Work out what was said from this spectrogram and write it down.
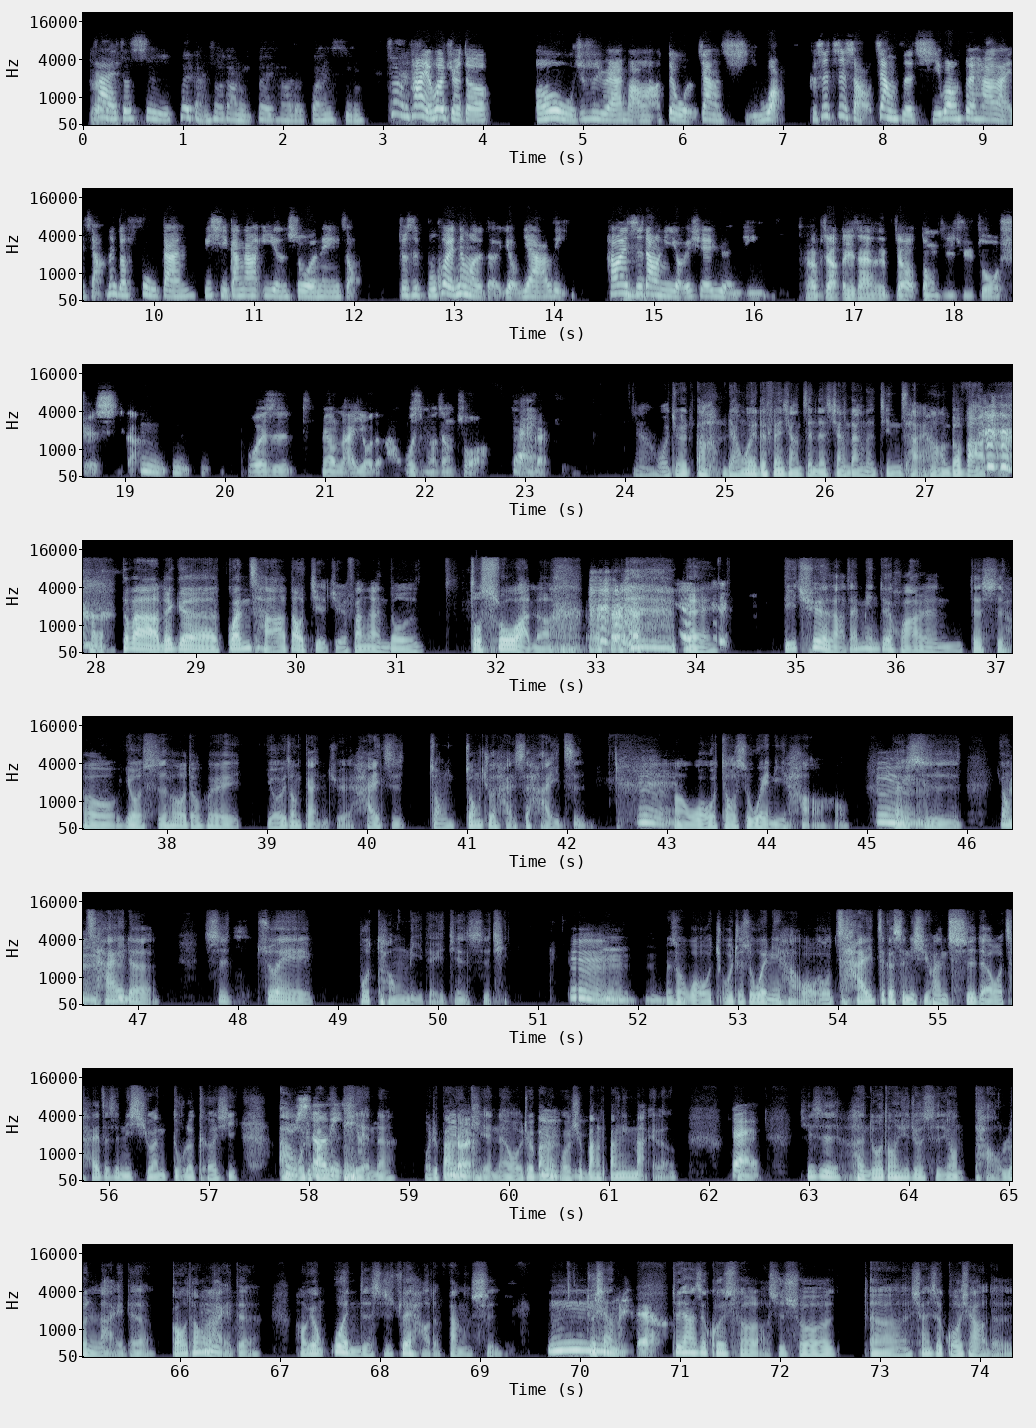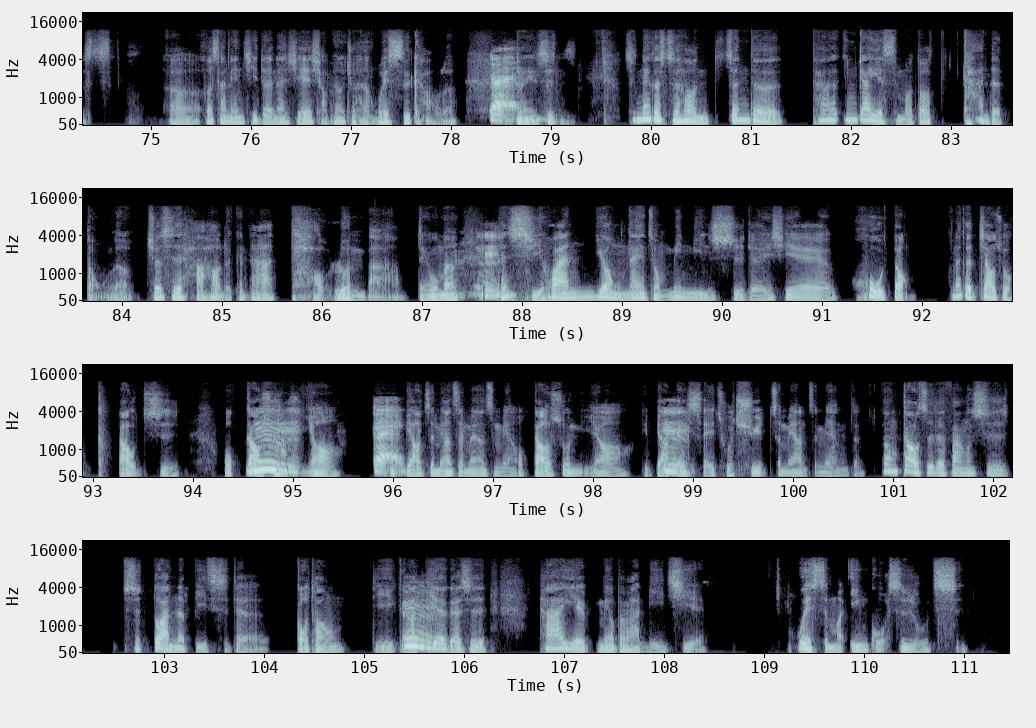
再就是会感受到你对他的关心，虽然他也会觉得，哦，就是原来爸爸妈妈对我有这样的期望。可是至少这样子的期望对他来讲，那个负担比起刚刚伊恩说的那一种，就是不会那么的有压力。他会知道你有一些原因，嗯、他比较，而且他会比较有动机去做学习啦。嗯嗯嗯，不会是没有来由的啊，为什么要这样做啊？对，嗯，我觉得啊，两位的分享真的相当的精彩哈，都把 都把那个观察到解决方案都都说完了。对。的确啦，在面对华人的时候，有时候都会有一种感觉，孩子终终究还是孩子，嗯啊，我都是为你好，嗯，但是用猜的是最不同理的一件事情，嗯。嗯嗯，就说我我就是为你好，我我猜这个是你喜欢吃的，我猜这是你喜欢读的科系啊，我就帮你填了，我就帮你填了，我就帮我去帮帮你买了，对。嗯其实很多东西就是用讨论来的，沟通来的，好、嗯、用问的是最好的方式。嗯，就像，就像是 Crystal 老师说，呃，像是国小的呃二三年级的那些小朋友就很会思考了。对对，是是那个时候，你真的他应该也什么都看得懂了，就是好好的跟他讨论吧。对，我们很喜欢用那种命令式的一些互动，那个叫做告知。我告诉你哦。嗯对，你不要怎么样怎么样怎么样，我告诉你哦，你不要跟谁出去，嗯、怎么样怎么样的。用告知的方式是断了彼此的沟通。第一个，嗯、第二个是他也没有办法理解为什么因果是如此。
